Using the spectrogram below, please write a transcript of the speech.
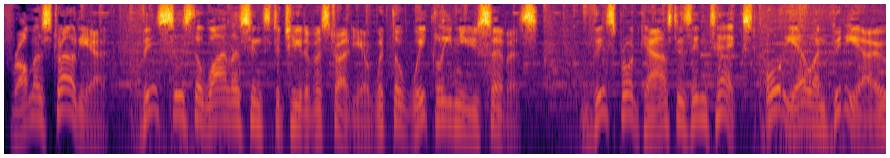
From Australia, this is the Wireless Institute of Australia with the weekly news service. This broadcast is in text, audio, and video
